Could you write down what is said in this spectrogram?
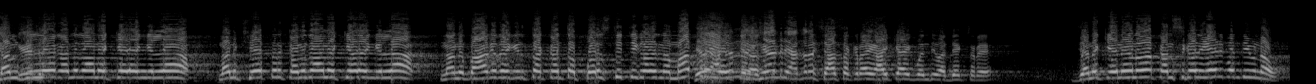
ನಮ್. ಜಿಲ್ಲೆಗೆ ಅನುದಾನ ಕೇಳಂಗಿಲ್ಲ. ನನ್ನ ಕ್ಷೇತ್ರಕ್ಕೆ ಅನುದಾನ ಕೇಳಂಗಿಲ್ಲ. ನನ್ನ ಭಾಗದಾಗ ಇರ್ತಕ್ಕಂಥ ಪರಿಸ್ಥಿತಿಗಳನ್ನ ಮಾತ್ರ ಹೇಳಿ, ಹೇಳ್ತೀನಿ ಅದನ್ನ- ಶಾಸಕರಾಗಿ ಆಯ್ಕೆ ಆಗಿ ಬಂದೀವಿ ಅಧ್ಯಕ್ಷರೇ. ಜನಕ್ಕೆ ಏನೇನೋ ಕನಸುಗಳು ಹೇಳಿ ಬಂದೀವಿ ನಾವು.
